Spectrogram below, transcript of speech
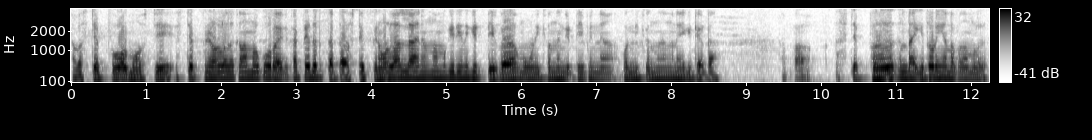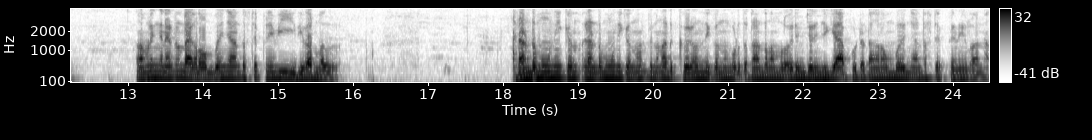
അപ്പോൾ സ്റ്റെപ്പ് ഓൾമോസ്റ്റ് സ്റ്റെപ്പിനുള്ളതൊക്കെ നമ്മൾ കുറേയൊക്കെ കട്ട് ചെയ്തെടുത്തട്ടാ. സ്റ്റെപ്പിനുള്ള എല്ലാവരും നമുക്ക് ഇതിൽ നിന്ന് കിട്ടി. ഇപ്പോൾ മൂന്നിക്കൊന്നും കിട്ടി പിന്നെ ഒന്നിക്കൊന്നും അങ്ങനെ കിട്ടിയട്ടാ. അപ്പോൾ സ്റ്റെപ്പ് ഉണ്ടാക്കി തുടങ്ങിയപ്പോൾ നമ്മൾ നമ്മളിങ്ങനെയായിട്ട് ഉണ്ടാക്കണം ഒമ്പത് ഞാൻ സ്റ്റെപ്പിന് വീതി പറഞ്ഞത്. രണ്ട് മൂന്നിക്കൊന്നും രണ്ട് മൂന്നിക്കൊന്നും പിന്നെ നടുക്ക് ഒരു ഒന്നിക്കൊന്നും കൊടുത്തിട്ടാണ്ട് നമ്മൾ ഒരു ഇഞ്ച് ഒരു ഇഞ്ച് ഗ്യാപ്പ് ഇട്ടിട്ട് അങ്ങനെ ഒമ്പത് ഇഞ്ചാണ്ട് സ്റ്റെപ്പ് നീളം തന്നെ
